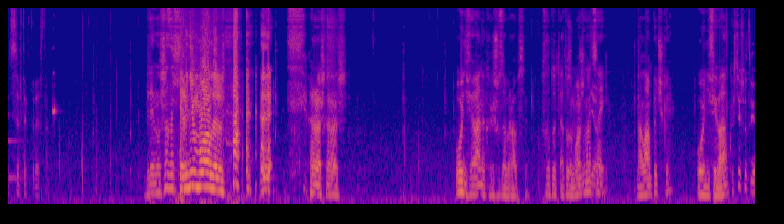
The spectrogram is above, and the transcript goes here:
Відсив так 300. Блін, ну що за херню молиш? хорош, хорош. О, ніфіга, на кришу забрався. Що тут, а тут можна Моя. цей? На лампочки? О, ніфіга. В курсі, що ти...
